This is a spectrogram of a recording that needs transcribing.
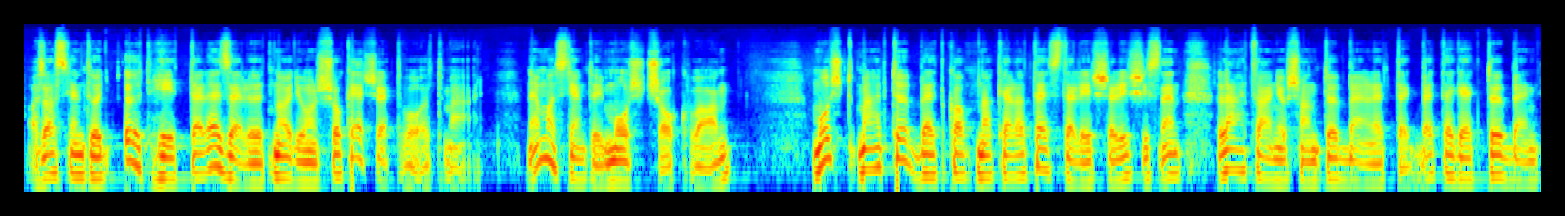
az azt jelenti, hogy öt héttel ezelőtt nagyon sok eset volt már. Nem azt jelenti, hogy most sok van, most már többet kapnak el a teszteléssel is, hiszen látványosan többen lettek betegek, többen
